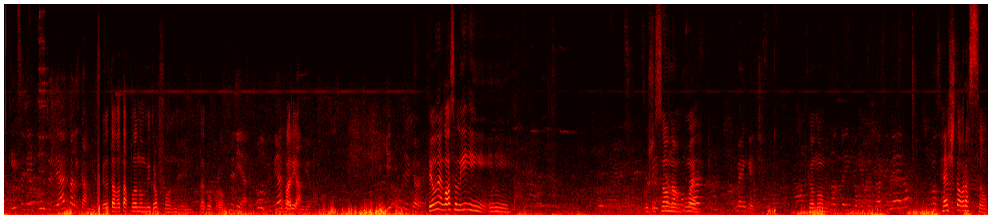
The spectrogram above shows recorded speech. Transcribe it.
El punto ideal para el cambio. Eu tava tapando o microfone da GoPro. Punto ideal De para que haber. Tem um negócio ali em. em... Construção não, como é? Menguete. Como que é o nome? No tengo como sé. Restauração.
